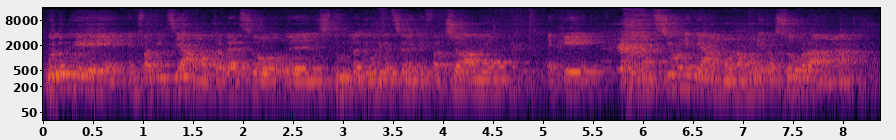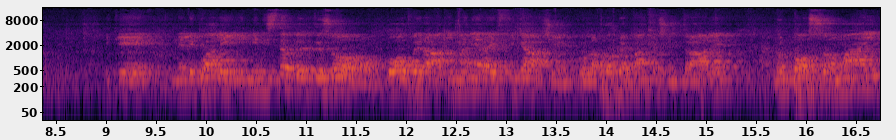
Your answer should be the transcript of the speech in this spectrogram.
Quello che enfatizziamo attraverso eh, gli studi e la divulgazione che facciamo è che le nazioni che hanno una moneta sovrana e che, nelle quali il Ministero del Tesoro coopera in maniera efficace con la propria banca centrale non possono mai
